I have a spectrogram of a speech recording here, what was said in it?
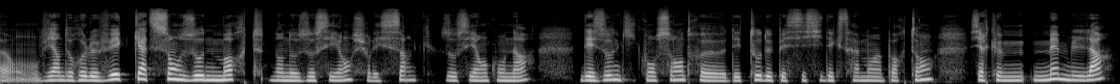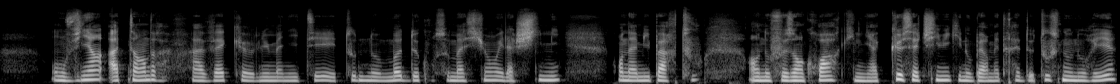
Euh, on vient de relever 400 zones mortes dans nos océans sur les 5 océans qu'on a, des zones qui concentrent euh, des taux de pesticides extrêmement importants. C'est-à-dire que même là, on vient atteindre avec euh, l'humanité et tous nos modes de consommation et la chimie qu'on a mis partout en nous faisant croire qu'il n'y a que cette chimie qui nous permettrait de tous nous nourrir,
